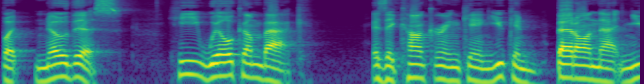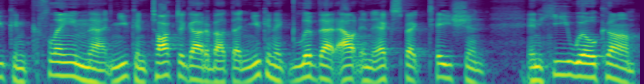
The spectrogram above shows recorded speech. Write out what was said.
But know this he will come back as a conquering king. You can bet on that and you can claim that and you can talk to God about that and you can live that out in expectation. And he will come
